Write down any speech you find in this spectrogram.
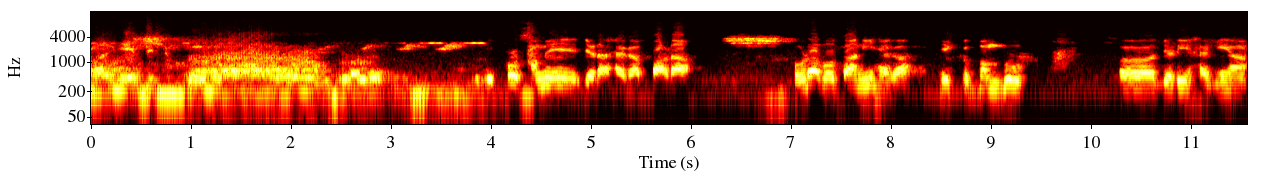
ਪਰ ਇਹ ਵਿਸ਼ਵ ਗੁਰੂ ਇੱਕੋ ਸਮੇਂ ਜਿਹੜਾ ਹੈਗਾ ਪਾੜਾ ਥੋੜਾ ਬਹੁਤਾ ਨਹੀਂ ਹੈਗਾ, ਇੱਕ ਬੰਬੂ, ਅਹ ਜਿਹੜੀਆਂ ਹੈਗੀਆਂ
